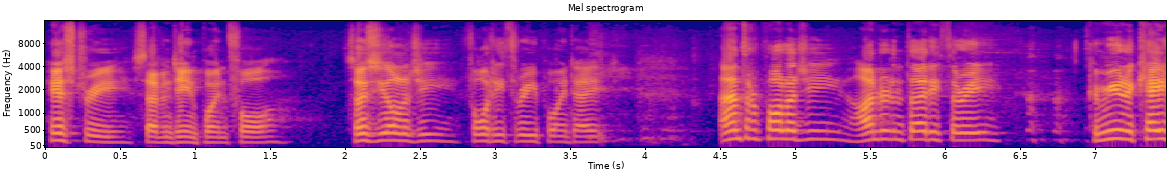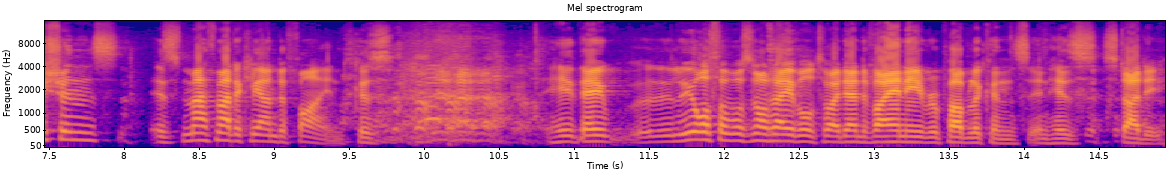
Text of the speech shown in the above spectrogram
History, 17.4. Sociology, 43.8. Anthropology, 133. Communications is mathematically undefined because the author was not able to identify any Republicans in his study.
